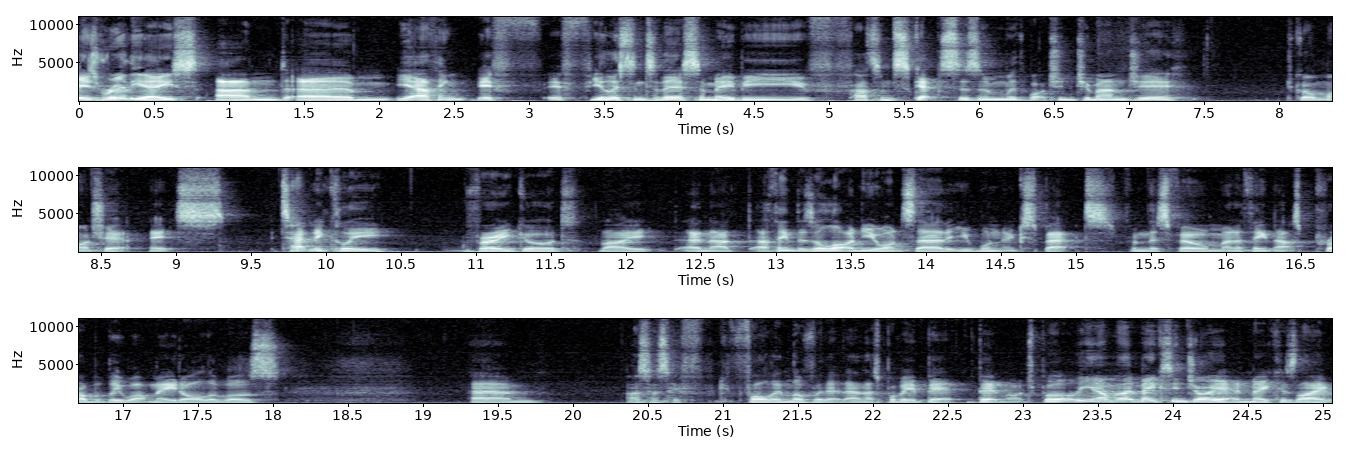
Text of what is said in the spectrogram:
is really ace, and um, yeah, I think if if you listen to this and maybe you've had some skepticism with watching Jumanji, go and watch it. It's technically very good, like, and I, I think there's a lot of nuance there that you wouldn't expect from this film, and I think that's probably what made all of us. Um, I was gonna say fall in love with it. Then that's probably a bit bit much, but you know, like, makes enjoy it and make us like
